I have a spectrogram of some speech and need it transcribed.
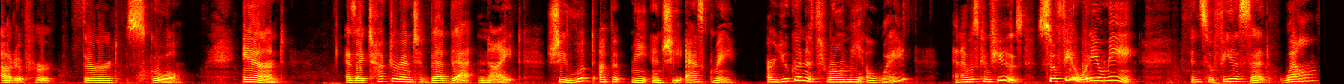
out of her third school. And as I tucked her into bed that night, she looked up at me and she asked me, are you going to throw me away? And I was confused. Sophia, what do you mean? And Sophia said, Well,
